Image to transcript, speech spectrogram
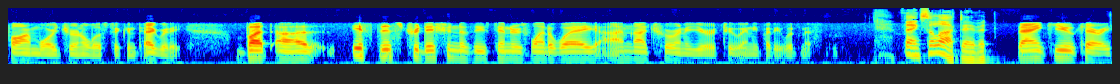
far more journalistic integrity. But uh, if this tradition of these dinners went away, I'm not sure in a year or two anybody would miss them. Thanks a lot, David. Thank you, Kerry.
